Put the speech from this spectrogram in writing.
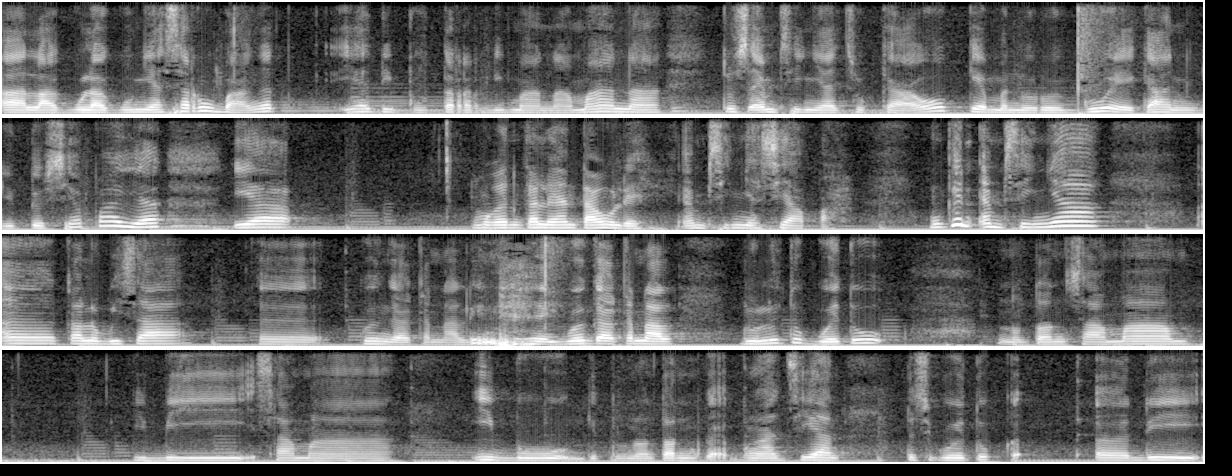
uh, lagu-lagunya seru banget. Ya diputer di mana-mana. Terus MC-nya juga oke menurut gue kan gitu. Siapa ya? Ya mungkin kalian tahu deh MC-nya siapa. Mungkin MC-nya uh, eh, kalau bisa uh, gue nggak kenalin. Gue nggak kenal. Dulu tuh gue tuh nonton sama bibi sama ibu gitu. Nonton kayak pengajian. Terus gue tuh ke, uh, di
